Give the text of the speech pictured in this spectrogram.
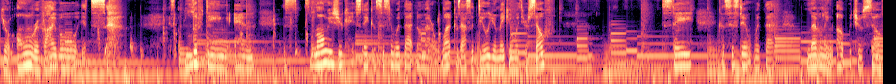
your own revival. It's it's uplifting and as, as long as you can stay consistent with that no matter what because that's a deal you're making with yourself stay consistent with that leveling up with yourself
